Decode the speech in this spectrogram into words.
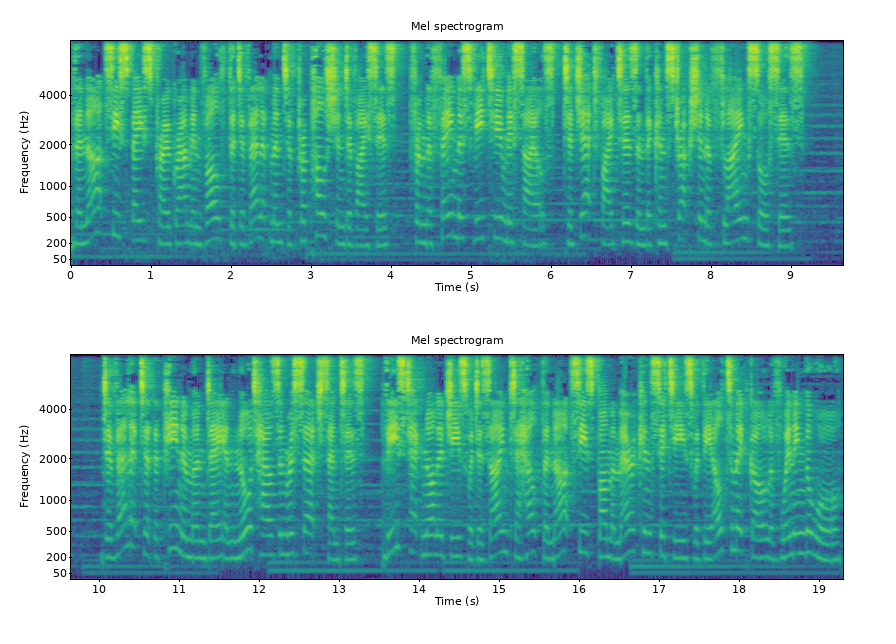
the Nazi space program involved the development of propulsion devices, from the famous V 2 missiles to jet fighters and the construction of flying saucers. Developed at the Peenemünde and Nordhausen research centers, these technologies were designed to help the Nazis bomb American cities with the ultimate goal of winning the war.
